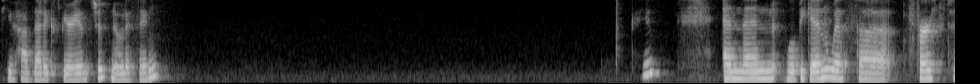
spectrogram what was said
if you have that experience, just noticing. Okay. And then we'll begin with the first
